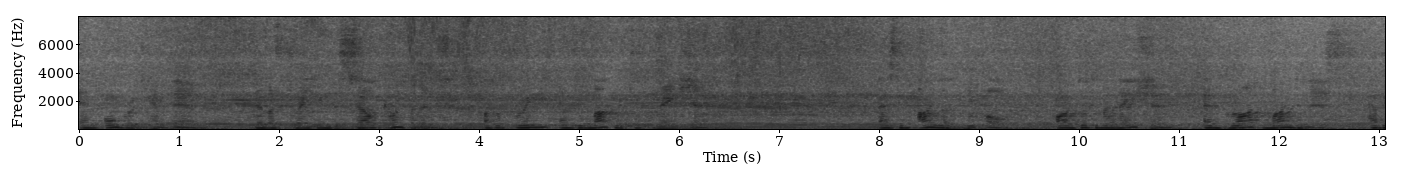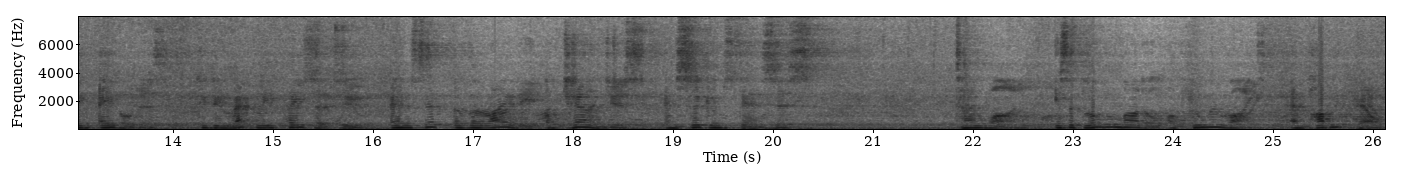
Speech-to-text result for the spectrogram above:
and overcame them, demonstrating the self-confidence of a free and democratic nation. As an island people, our determination and broad-mindedness have enabled us to directly face up to and accept a variety of challenges and circumstances. Taiwan is a global model of human rights and public health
